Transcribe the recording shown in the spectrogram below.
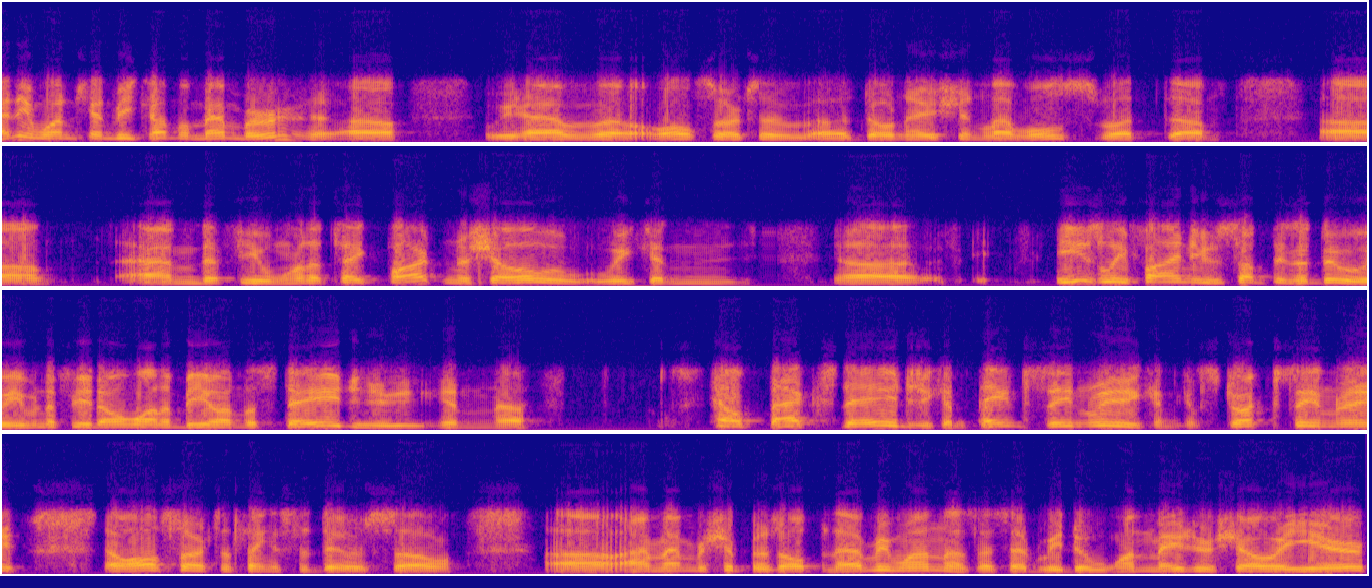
anyone can become a member. Uh, we have uh, all sorts of uh, donation levels, but um, uh, and if you want to take part in the show, we can uh, easily find you something to do. Even if you don't want to be on the stage, you can uh, help backstage. You can paint scenery. You can construct scenery. There are all sorts of things to do. So uh, our membership is open to everyone. As I said, we do one major show a year.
